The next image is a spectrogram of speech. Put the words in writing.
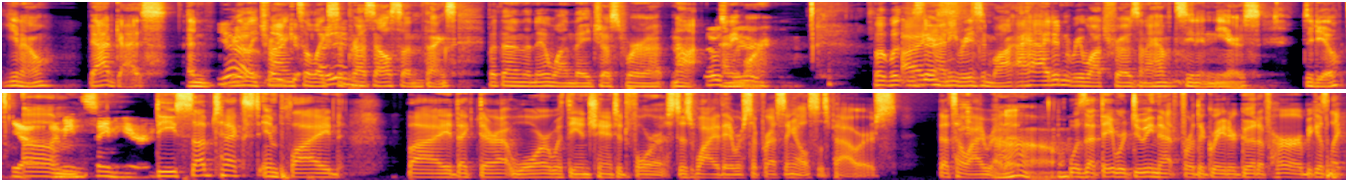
you know bad guys and Yeah, really trying like, to like I didn't- suppress Elsa and things. But then the new one, they just were uh, not anymore. weird. But was, was there any reason why? I, I didn't rewatch Frozen. I haven't seen it in years. Did you? Yeah, I Um, mean, same here. the subtext implied by like they're at war with the enchanted forest is why they were suppressing Elsa's powers. That's how I read it. Oh, Was that they were doing that for the greater good of her because like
